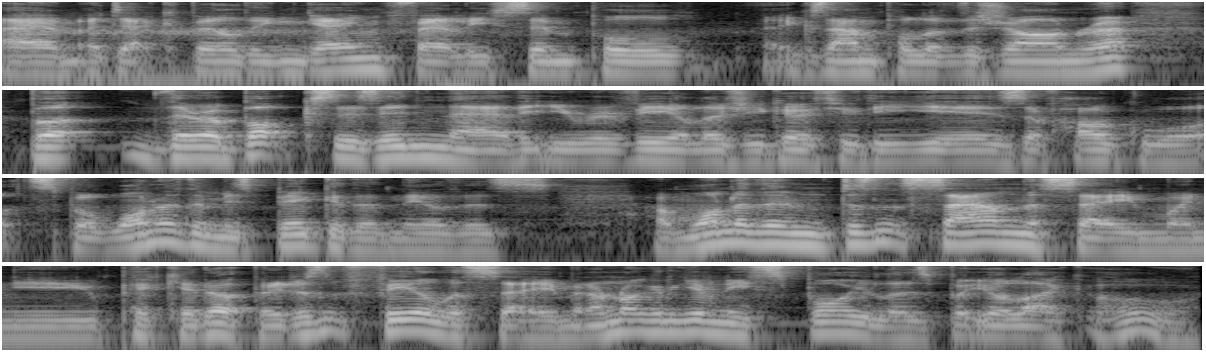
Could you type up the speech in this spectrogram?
um, a deck building game, fairly simple example of the genre, but there are boxes in there that you reveal as you go through the years of Hogwarts, but one of them is bigger than the others and one of them doesn't sound the same when you pick it up. It doesn't feel the same, and I'm not going to give any spoilers, but you're like, oh,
